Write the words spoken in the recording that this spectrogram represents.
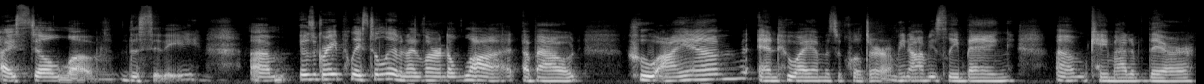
I still love the city. Um, it was a great place to live, and I learned a lot about who I am and who I am as a quilter. I mean, obviously, Bang um, came out of there,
